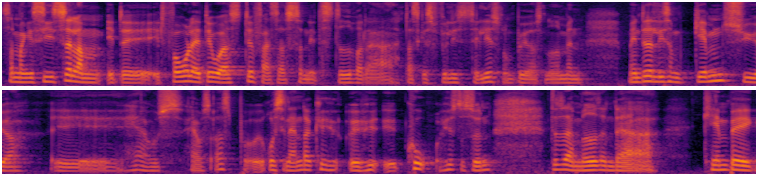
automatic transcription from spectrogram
Så man kan sige, selvom et, øh, et forlag, det er, jo også, det er faktisk også sådan et sted, hvor der, der skal selvfølgelig sælges nogle bøger og sådan noget, men, men det der ligesom gennemsyrer øh, her, hos, her hos os på Rosinander Kø- øh, øh, Ko Høst og Søn, det der med den der kæmpe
